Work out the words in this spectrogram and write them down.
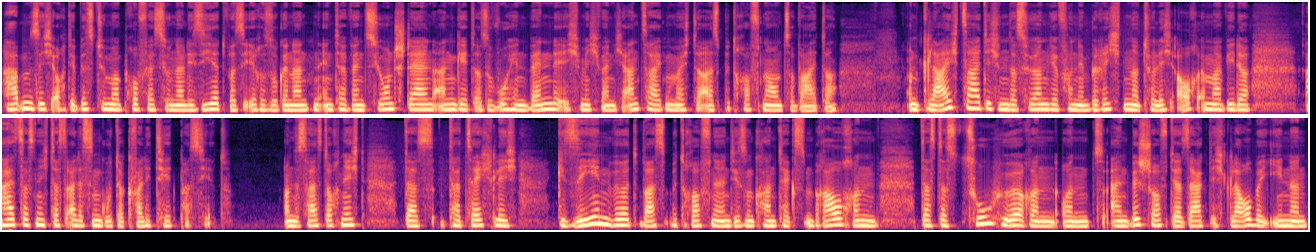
haben sich auch die Bistümer professionalisiert, was ihre sogenannten Interventionsstellen angeht. Also wohin wende ich mich, wenn ich anzeigen möchte als Betroffener und so weiter. Und gleichzeitig, und das hören wir von den Berichten natürlich auch immer wieder, heißt das nicht, dass alles in guter Qualität passiert. Und das heißt auch nicht, dass tatsächlich gesehen wird, was Betroffene in diesen Kontexten brauchen, dass das Zuhören und ein Bischof, der sagt, ich glaube Ihnen,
